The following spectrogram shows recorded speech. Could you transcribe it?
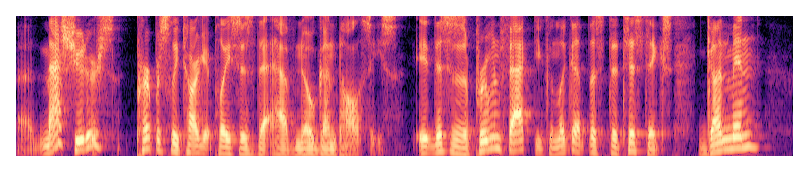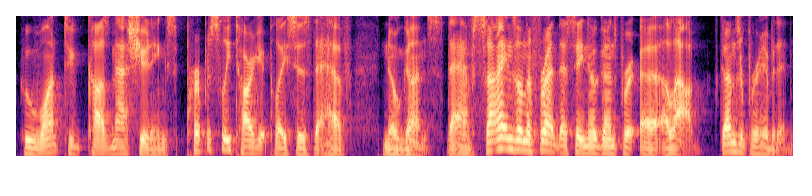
uh, mass shooters purposely target places that have no gun policies. It, this is a proven fact. You can look at the statistics. Gunmen who want to cause mass shootings purposely target places that have no guns, that have signs on the front that say no guns per, uh, allowed, guns are prohibited.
